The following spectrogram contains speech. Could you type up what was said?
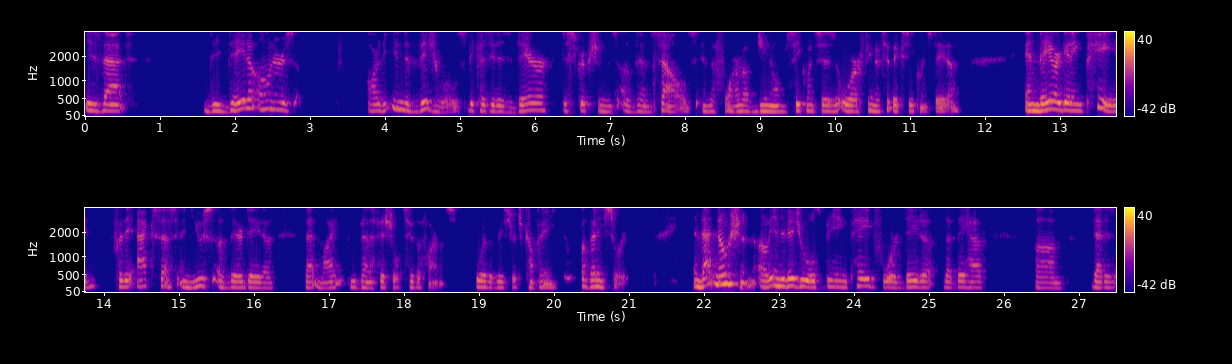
is that the data owners are the individuals because it is their descriptions of themselves in the form of genome sequences or phenotypic sequence data. And they are getting paid for the access and use of their data that might be beneficial to the pharmas. or the research company of any sort. And that notion of individuals being paid for data that they have um, that is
